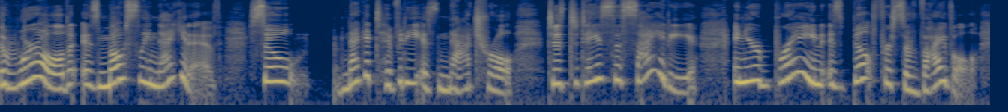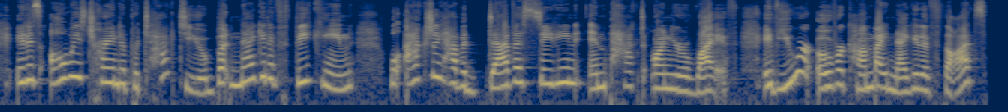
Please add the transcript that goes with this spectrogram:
the world is mostly negative. So Negativity is natural to today's society, and your brain is built for survival. It is always trying to protect you, but negative thinking will actually have a devastating impact on your life. If you are overcome by negative thoughts,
